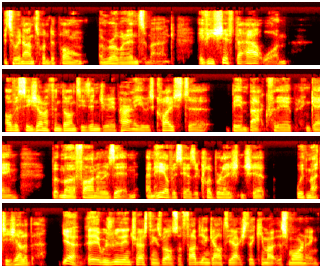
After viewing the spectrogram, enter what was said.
between Antoine Dupont and Romain Ntamack. If you shift that out one, obviously Jonathan Danty's injury, apparently he was close to being back for the opening game, but Moefana is in, and he obviously has a club relationship with Mathieu Jalibert. Yeah, it was really interesting as well. So Fabien Galthié actually came out this morning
